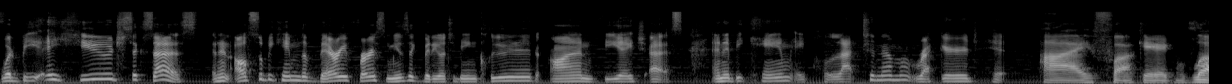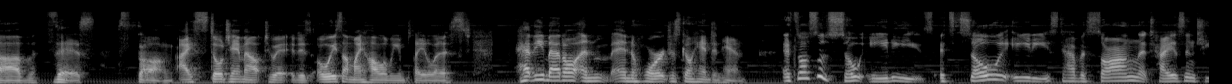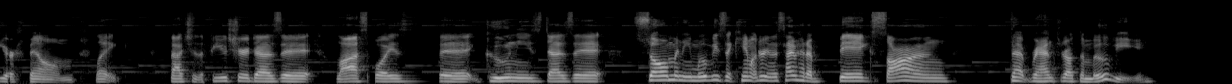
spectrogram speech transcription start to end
would be a huge success, and it also became the very first music video to be included on VHS, and it became a platinum record hit. I fucking love this song. I still jam out to it. It is always on my Halloween playlist. Heavy metal and, and horror just go hand in hand. It's also so 80s. It's so 80s to have a song that ties into your film. Like Back to the Future does it, Lost Boys does it, Goonies does it. So many movies that came out during this time had a big song that ran throughout the movie.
